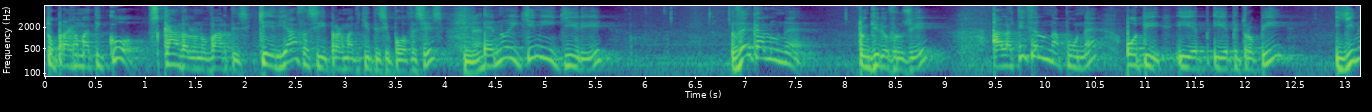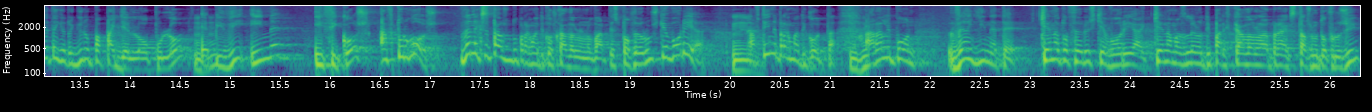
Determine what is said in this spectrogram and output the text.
το πραγματικό σκάνδαλο Νοβάρτης και η διάσταση η πραγματική της υπόθεσης, ναι. ενώ εκείνοι οι κύριοι δεν καλούν τον κύριο Φρουζή, αλλά τι θέλουν να πούνε, ότι η Επιτροπή γίνεται για τον κύριο Παπαγγελόπουλο επειδή είναι ηθικός αυτούργος. Δεν εξετάζουν το πραγματικό σκάνδαλο Νοβάρτης, το θεωρούν σκευωρία. Ναι. Αυτή είναι η πραγματικότητα. Άρα λοιπόν δεν γίνεται και να το θεωρεί σκευωρία και να μας λένε ότι υπάρχει σκάνδαλο, αλλά πρέπει να εξετάσουμε το φρουζί.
